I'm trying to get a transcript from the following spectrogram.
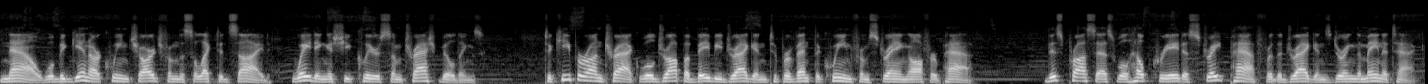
Now we'll begin our queen charge from the selected side, waiting as she clears some trash buildings To keep her on track we'll drop a baby dragon to prevent the queen from straying off her path. This process will help create a straight path for the dragons during the main attack.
